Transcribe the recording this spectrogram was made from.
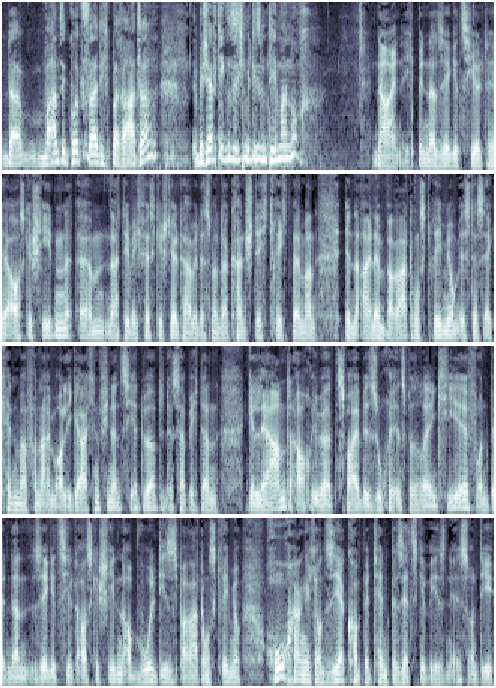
da waren Sie kurzzeitig Berater. Beschäftigen Sie sich mit diesem Thema noch? Nein, ich bin da sehr gezielt äh, ausgeschieden, ähm, nachdem ich festgestellt habe, dass man da keinen Stich kriegt, wenn man in einem Beratungsgremium ist, das erkennbar von einem Oligarchen finanziert wird. Das habe ich dann gelernt, auch über zwei Besuche, insbesondere in Kiew, und bin dann sehr gezielt ausgeschieden, obwohl dieses Beratungsgremium hochrangig und sehr kompetent besetzt gewesen ist. Und die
